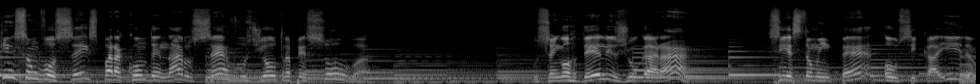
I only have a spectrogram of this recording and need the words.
Quem são vocês para condenar os servos de outra pessoa? O Senhor deles julgará se estão em pé ou se caíram.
